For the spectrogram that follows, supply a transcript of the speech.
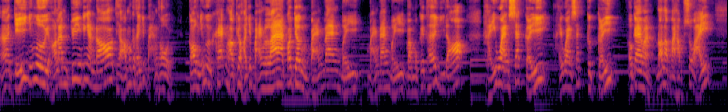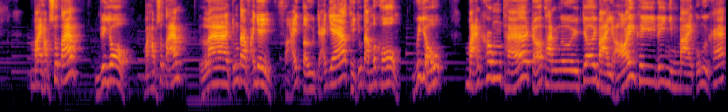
à, chỉ những người họ làm chuyên cái ngành đó thì họ mới có thể giúp bạn thôi. Còn những người khác họ kêu họ giúp bạn là có chừng bạn đang bị bạn đang bị vào một cái thế gì đó. Hãy quan sát kỹ hãy quan sát cực kỹ. Ok mà đó là bài học số 7 bài học số 8 ghi vô bài học số 8 là chúng ta phải gì? Phải tự trả giá thì chúng ta mới khôn. Ví dụ, bạn không thể trở thành người chơi bài giỏi khi đi nhìn bài của người khác.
